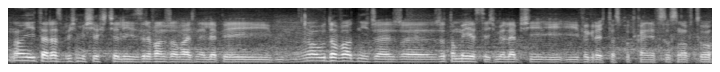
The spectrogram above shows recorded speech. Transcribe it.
No i teraz byśmy się chcieli zrewanżować najlepiej, no, udowodnić, że, że, że to my jesteśmy lepsi i, i wygrać to spotkanie w Sosnowcu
